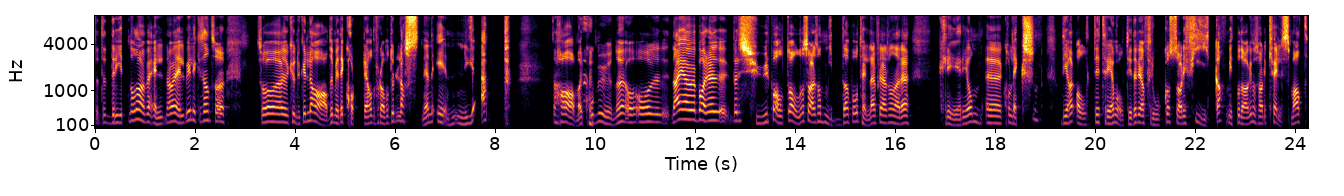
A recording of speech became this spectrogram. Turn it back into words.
det, driten nå, da, med el, elbil, ikke sant, så, så kunne du ikke lade med det kortet jeg hadde, for da måtte du laste ned en ny app til Hamar kommune og, og Nei, jeg er bare, bare sur på alt og alle, og så er det sånn middag på hotellet her, for det er sånn derre Klerion eh, Collection. De har alltid tre måltider. De har frokost, så har de fika midt på dagen, og så har de kveldsmat.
